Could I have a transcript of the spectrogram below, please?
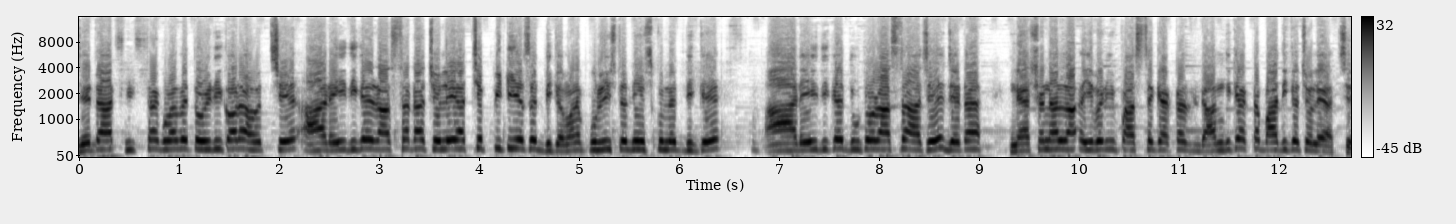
যেটা ঠিকঠাক ভাবে তৈরি করা হচ্ছে, আর এই দিকের রাস্তাটা চলে যাচ্ছে পিটিএস এর দিকে মানে পুলিশ ট্রেনিং স্কুলের দিকে। আর এই দিকে দুটো রাস্তা আছে, যেটা ন্যাশনাল লাইব্রেরি পাশ থেকে একটা ডান দিকে, একটা বাঁ দিকে চলে যাচ্ছে।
